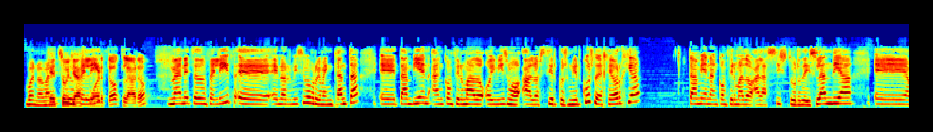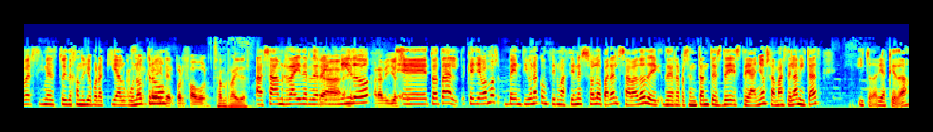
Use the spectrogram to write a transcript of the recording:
bueno, me han Que hecho tú un has feliz. muerto, claro. Me han hecho de un feliz eh, enormísimo porque me encanta. Eh, también han confirmado hoy mismo a los Circus Mircus de Georgia. También han confirmado a las Sisters de Islandia. Eh, a ver si me estoy dejando yo por aquí algún A Sam otro. Ryder, por favor. Sam Ryder. A Sam Ryder de O sea, Reino Unido. maravilloso. Eh, total, que llevamos 21 confirmaciones solo para el sábado de, de representantes de este año, o sea, más de la mitad. Y todavía queda.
